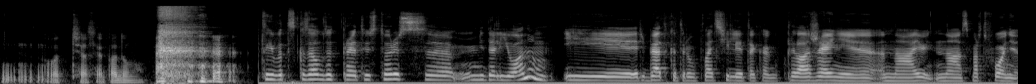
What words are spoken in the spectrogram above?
Вот сейчас я подумал. Ты вот сказал вот про эту историю с э, медальоном, и ребят, которые воплотили это как приложение на, на смартфоне,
